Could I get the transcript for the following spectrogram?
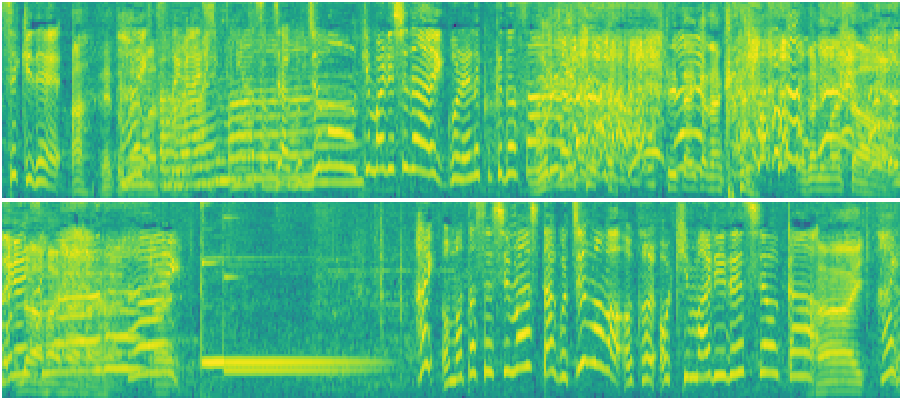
席で、あ、ありがとうございます。お願いします。じゃあご注文お決まり次第、ご連絡ください。ご連絡 携帯かなんかわかりました。お願いしますはいはいはいはい。はい。はい、お待たせしました。ご注文はおこお決まりでしょうか？はーい。はい。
